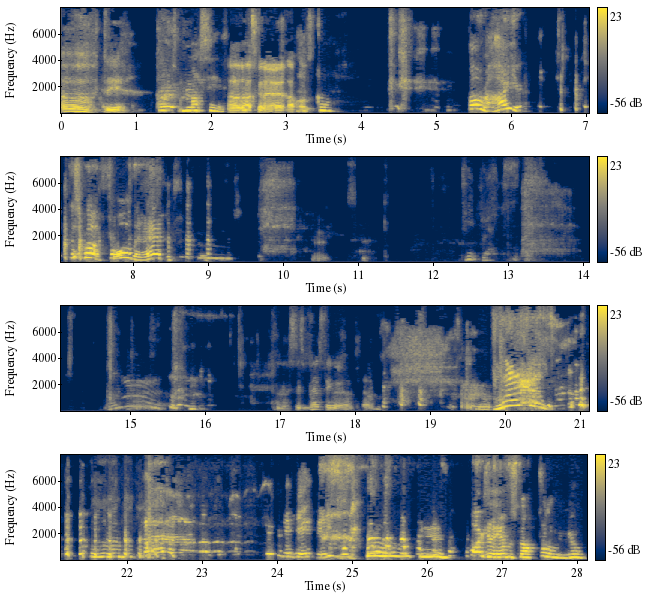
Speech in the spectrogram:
Oh dear. That's massive. Oh, that's gonna hurt. That was. All right. There's about four there. Deep breaths. Is the best thing we've ever done. You're gonna hate me. Why did I ever stop following you?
